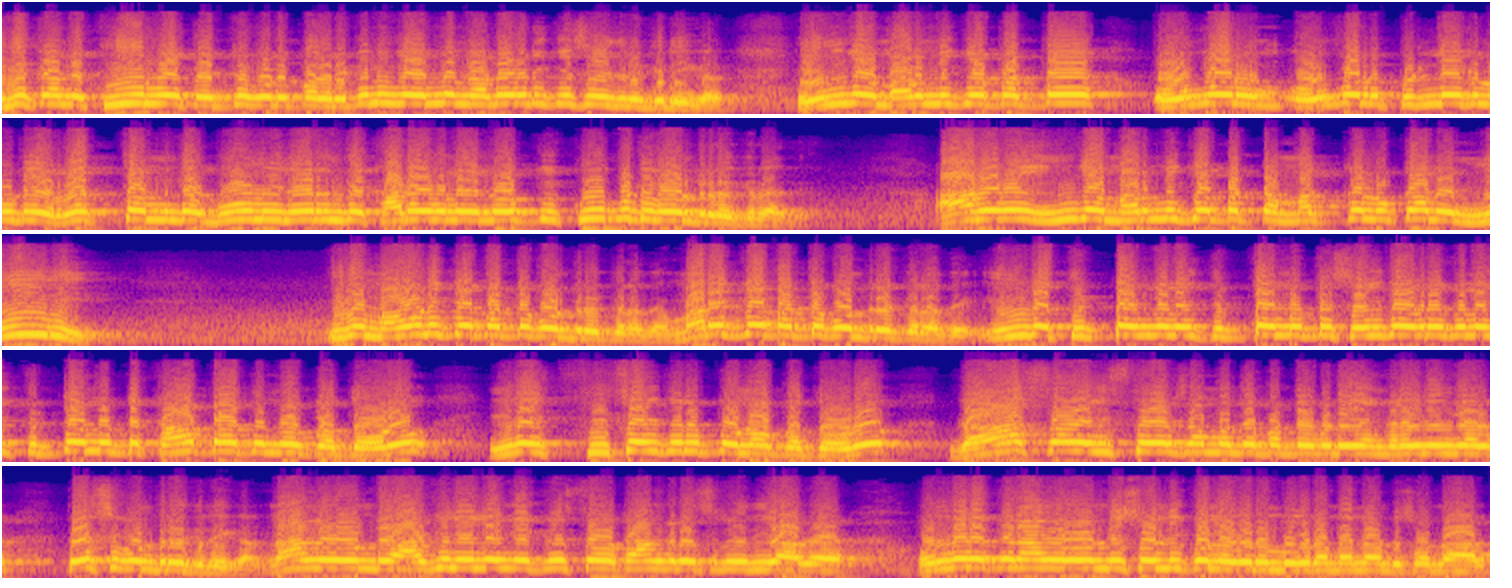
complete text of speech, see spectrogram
இதுக்கான தீர்வை பெற்றுக் கொடுப்பதற்கு நீங்க என்ன நடவடிக்கை செய்திருக்கிறீர்கள்? இந்த மரணிக்கப்பட்ட ஒவ்வொரு ஒவ்வொரு பிள்ளைகளுடைய ரத்தம் இந்த பூமியிலிருந்து கடவுளை நோக்கி கூப்பிட்டு கொண்டிருக்கிறது. ஆகவே இங்க மரணிக்கப்பட்ட மக்களுக்கான நீதி இது மௌனிக்கப்பட்டு கொண்டிருக்கிறது மறைக்கப்பட்டு கொண்டிருக்கிறது. இந்த திட்டங்களை திட்டமிட்டு செய்தவர்களை திட்டமிட்டு காப்பாற்றும் நோக்கத்தோடு இதை திசை திருப்பு நோக்கத்தோடு காசா இஸ்ரேல் சம்பந்தப்பட்ட விடயங்களை நீங்கள் பேசிக் கொண்டிருக்கிறீர்கள் நாங்கள் ஒன்று அகில இலங்கை கிறிஸ்தவ காங்கிரஸ் ரீதியாக உங்களுக்கு நாங்கள் ஒன்று சொல்லிக்கொள்ள விரும்புகிறோம். என்னென்று சொன்னால்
